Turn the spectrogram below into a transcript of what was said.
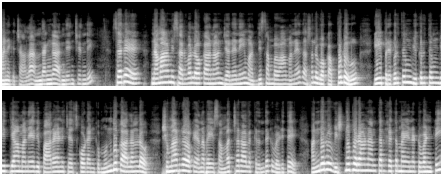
మనకి చాలా అందంగా అందించింది. సరే నమామి సర్వలోకానాం జననీ మధ్య సంభవం అనేది అసలు ఒకప్పుడు ఈ ప్రకృతం వికృతం విద్యాం అనేది పారాయణ చేసుకోవడానికి ముందు కాలంలో సుమారుగా ఒక ఎనభై సంవత్సరాల క్రిందకి వెడితే అందరూ విష్ణు పురాణ అంతర్గతమైనటువంటి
